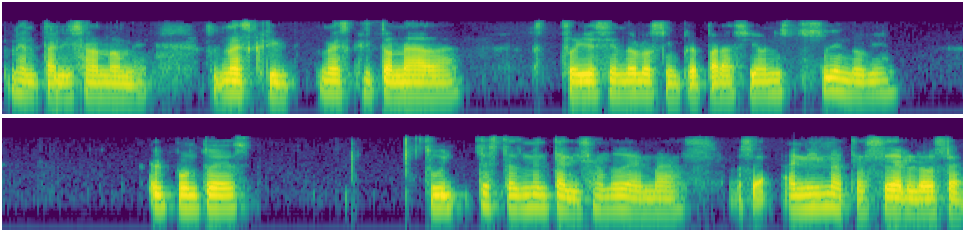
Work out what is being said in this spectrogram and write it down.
mentalizándome. No no he escrito nada. Estoy haciéndolo sin preparación y está saliendo bien. El punto es, tú te estás mentalizando de más. O sea, anímate a hacerlo. O sea,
